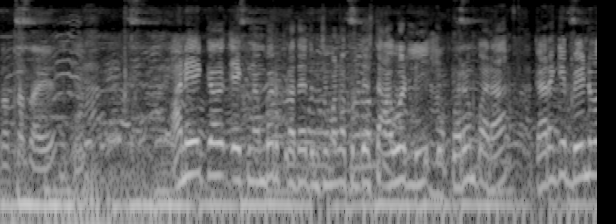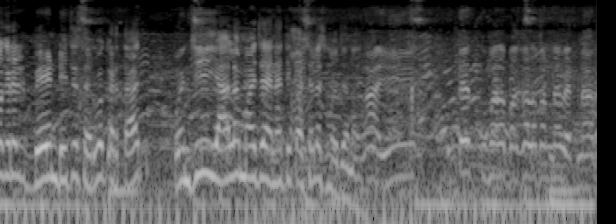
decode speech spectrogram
प्रथाच आहे. आणि एक एक नंबर प्रथा आहे तुमची मला खूप जास्त आवडली हा परंपरा. कारण की बेंड वगैरे बेंड डीचे सर्व करतात पण जी याला मजा आहे ना ती कशालाच मजा नाही. कुठेच तुम्हाला बघायला पण नाही भेटणार.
